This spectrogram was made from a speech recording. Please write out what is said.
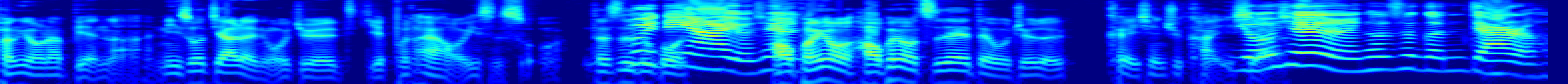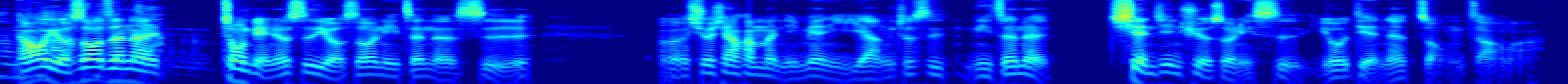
朋友那边啦。你说家人，我觉得也不太好意思说，但是不一定啊，有些好朋友、好朋友之类的，我觉得可以先去看一下。有一些人可是跟家人很好，然后有时候真的重点就是，有时候你真的是，呃，就像他们里面一样，就是你真的陷进去的时候，你是有点那种，你知道吗？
